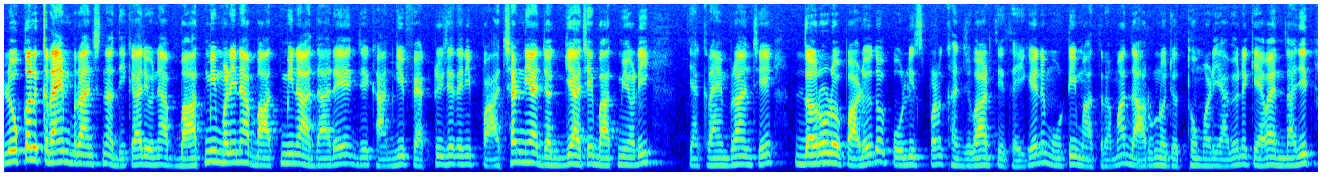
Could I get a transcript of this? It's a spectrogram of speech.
લોકલ ક્રાઇમ બ્રાન્ચના અધિકારીઓને આ બાતમી મળીને આ બાતમીના આધારે જે ખાનગી ફેક્ટરી છે તેની પાછળની આ જગ્યા છે બાતમી મળી ત્યાં ક્રાઇમ બ્રાન્ચે દરોડો પાડ્યો તો પોલીસ પણ ખંજવાળતી થઈ ગઈ અને મોટી માત્રામાં દારૂનો જથ્થો મળી આવ્યો અને કહેવાય અંદાજિત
